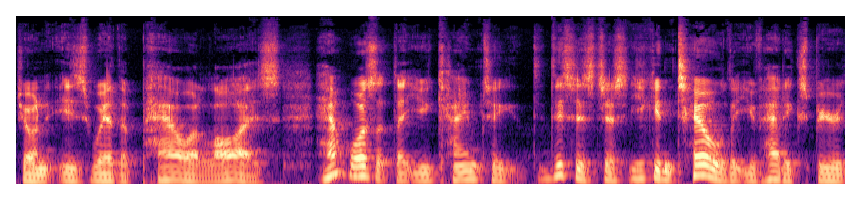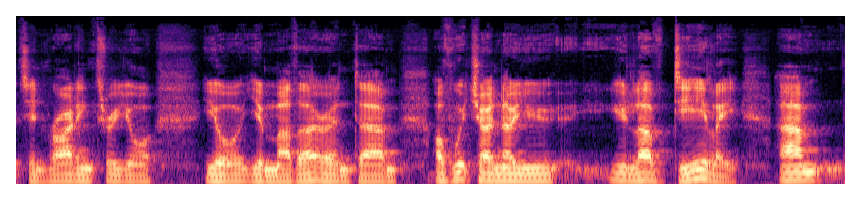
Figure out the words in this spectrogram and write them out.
John, is where the power lies. How was it that you came to? This is just you can tell that you've had experience in writing through your your your mother, and um, of which I know you you love dearly. Um,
